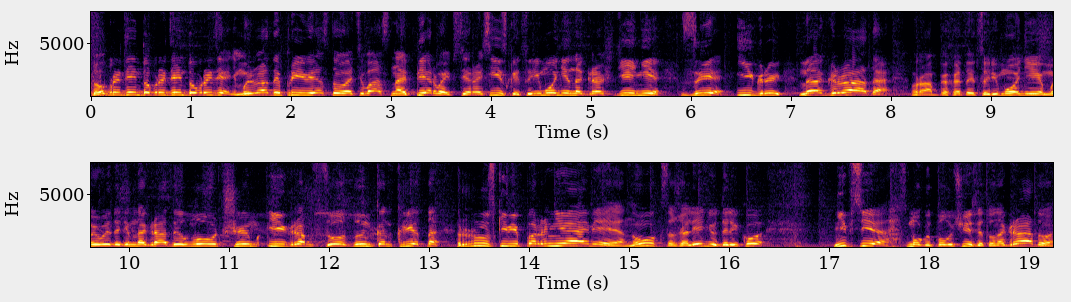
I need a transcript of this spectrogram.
Добрый день, добрый день, добрый день. Мы рады приветствовать вас на первой всероссийской церемонии награждения The Игры Награда. В рамках этой церемонии мы выдадим награды лучшим играм, созданным конкретно русскими парнями. Ну, к сожалению, далеко не все смогут получить эту награду.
